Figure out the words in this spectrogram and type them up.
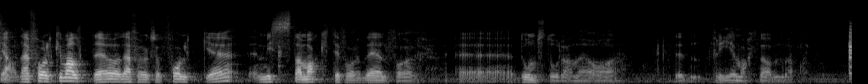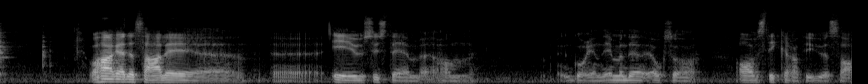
ja, de folkevalgte, og derfor også folket, mister makt til fordel for eh, domstolene og den frie markedet. Og her er det særlig eh, EU-systemet han går inn i, men det er også avstikkere til USA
